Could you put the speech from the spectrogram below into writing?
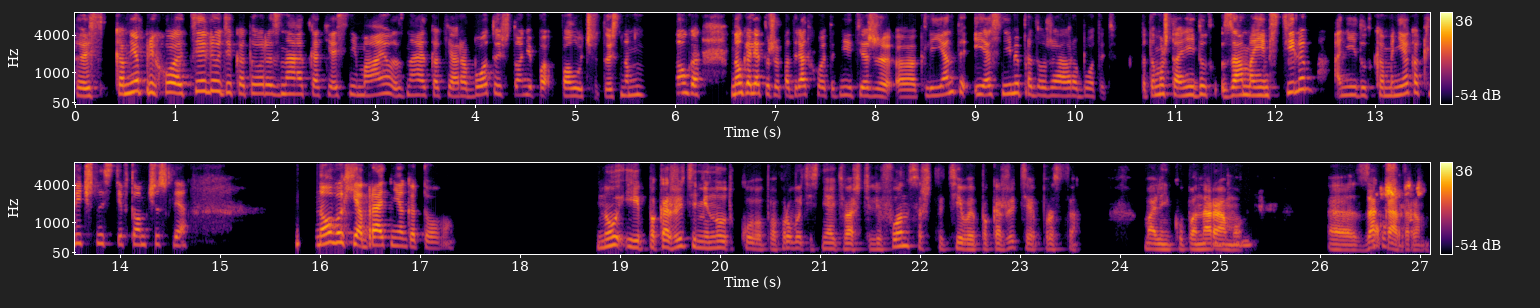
То есть ко мне приходят те люди, которые знают, как я снимаю, знают, как я работаю, что они по получат. То есть намного, много лет уже подряд ходят одни и те же э, клиенты, и я с ними продолжаю работать, потому что они идут за моим стилем, они идут ко мне как личности в том числе. Новых я брать не готова. Ну и покажите минутку, попробуйте снять ваш телефон со штатива и покажите просто маленькую панораму mm-hmm. э, за Хорошо. кадром.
